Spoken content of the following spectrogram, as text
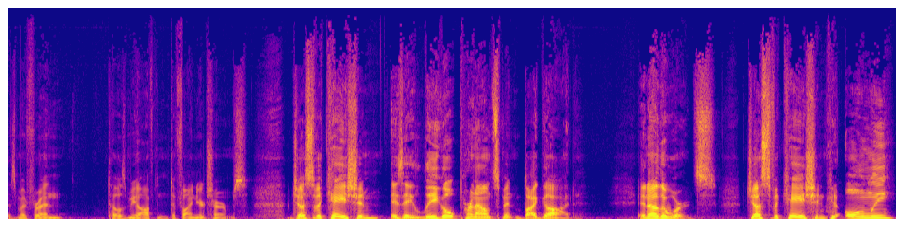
As my friend tells me often, define your terms. Justification is a legal pronouncement by God. In other words, justification can only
